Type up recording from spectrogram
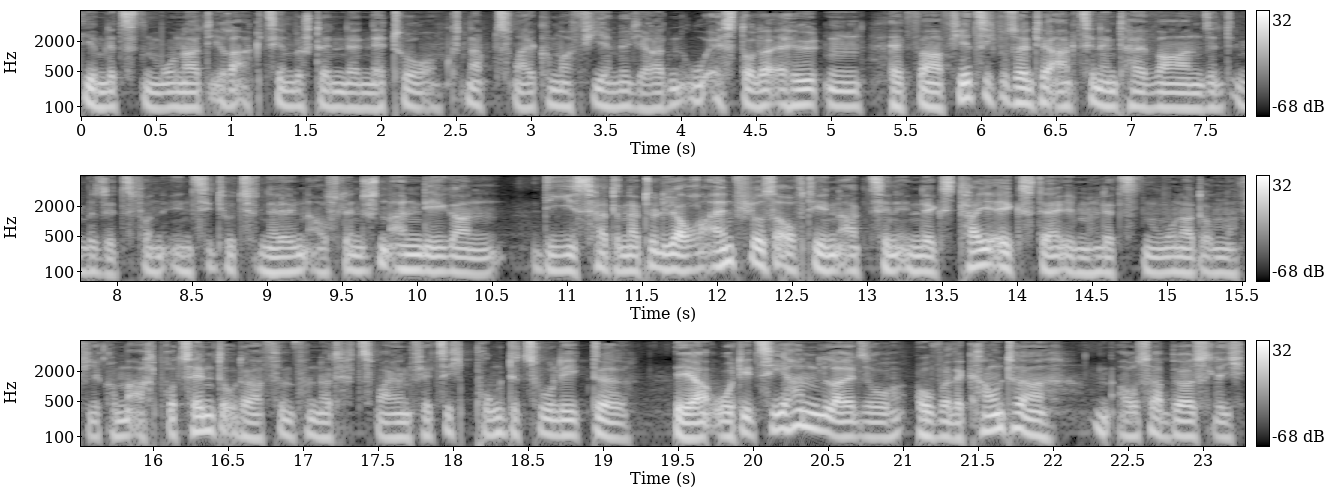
die im letzten Monat ihre Aktienbestände netto um knapp 2,4 Milliarden US-Dollar erhöhten. Etwa 40 Prozent der Aktien in Taiwan Taiwan sind im Besitz von institutionellen ausländischen Anlegern. Dies hatte natürlich auch Einfluss auf den Aktienindex TAIEX, der im letzten Monat um 4,8 Prozent oder 542 Punkte zulegte. Der OTC-Handel, also Over-the-Counter, Außerbörslich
